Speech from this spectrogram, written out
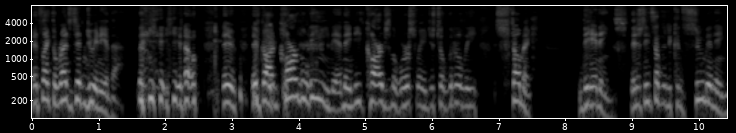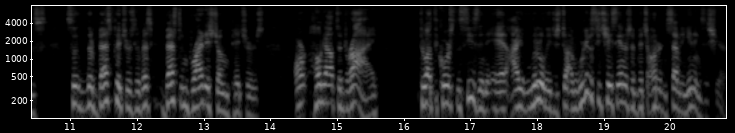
It's like the Reds didn't do any of that. you know, they they've gone carb lean and they need carbs in the worst way just to literally stomach the innings. They just need something to consume innings so that their best pitchers, their best best and brightest young pitchers aren't hung out to dry throughout the course of the season. And I literally just I mean, we're going to see Chase Anderson pitch 170 innings this year.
